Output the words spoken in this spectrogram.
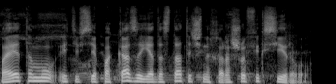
Поэтому эти все показы я достаточно хорошо фиксировал.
